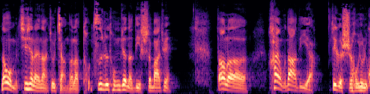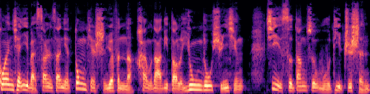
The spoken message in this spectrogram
那我们接下来呢就讲到了《通资治通鉴》的第十八卷。到了汉武大帝啊这个时候，就是公元前一百三十三年冬天十月份呢，汉武大帝到了雍州巡行，祭祀当时武帝之神。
